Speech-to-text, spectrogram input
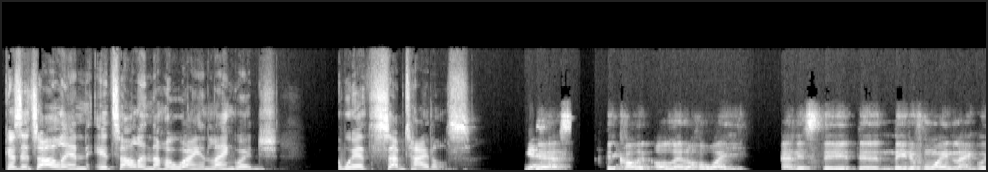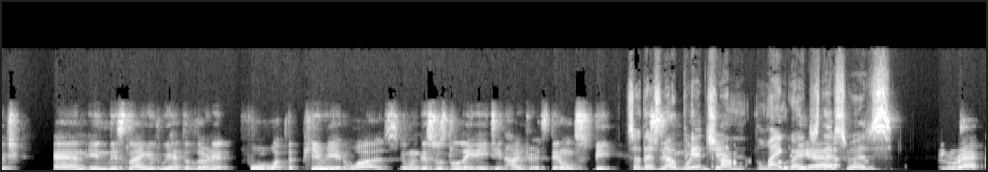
Because it's all in it's all in the Hawaiian language with subtitles. Yeah. Yes, they call it Olelo Hawaii, and it's the the native Hawaiian language. And in this language, we had to learn it for what the period was. And when this was the late 1800s, they don't speak. So the there's no same way pidgin now. language. Yeah. This was Correct.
